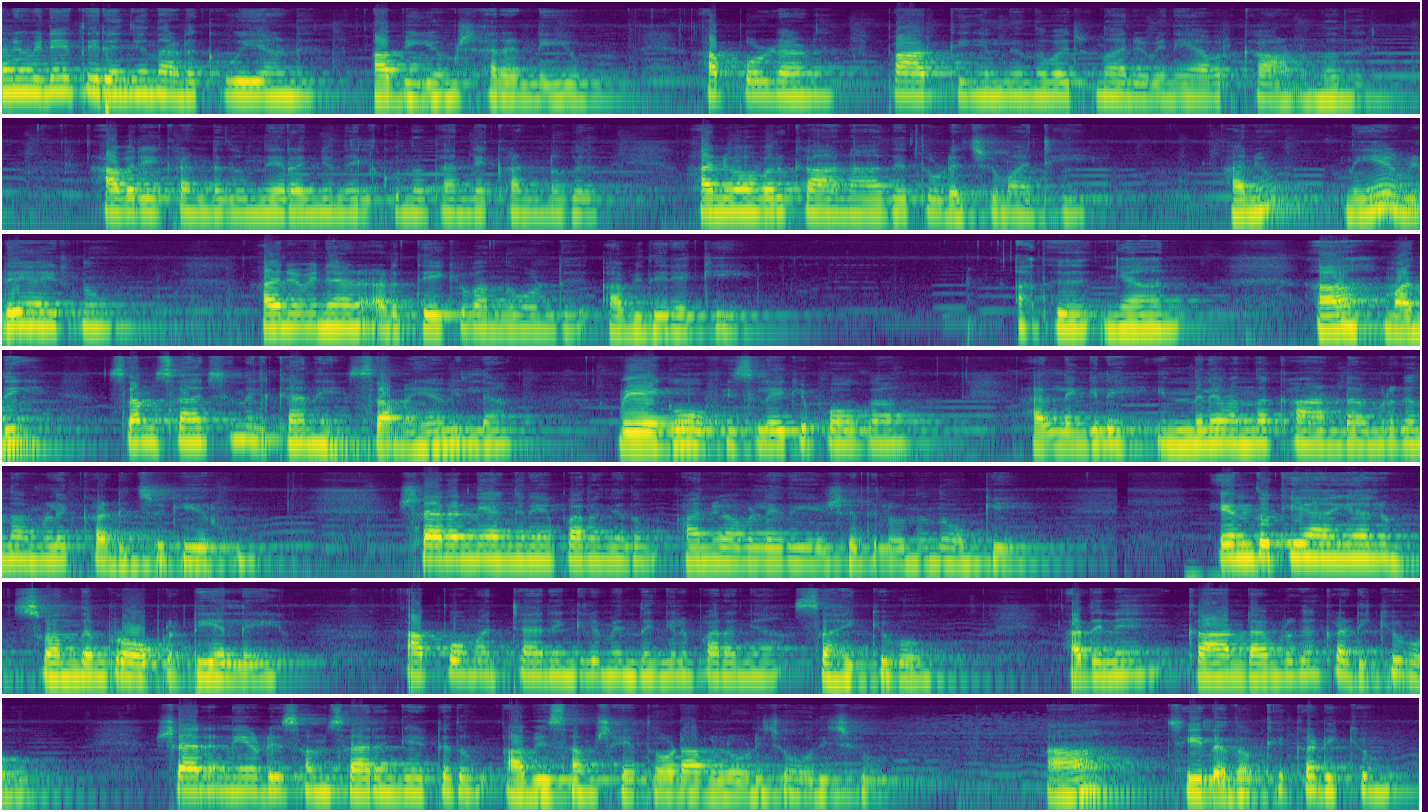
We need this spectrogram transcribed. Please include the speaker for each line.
Speaker 1: അനുവിനെ തിരഞ്ഞു നടക്കുകയാണ് അബിയും ശരണ്യയും. അപ്പോഴാണ് പാർക്കിങ്ങിൽ നിന്ന് വരുന്ന അനുവിനെ അവർ കാണുന്നത്. അവരെ കണ്ടതും നിറഞ്ഞു നിൽക്കുന്ന തന്റെ കണ്ണുകൾ അനു അവർ കാണാതെ തുടച്ചു മാറ്റി. അനു നീ എവിടെയായിരുന്നു? അനുവിനെ അടുത്തേക്ക് വന്നുകൊണ്ട് അവി തിരക്കി അത് ഞാൻ. ആ മതി. സംസാരിച്ച് നിൽക്കാനേ സമയമില്ല. വേഗം ഓഫീസിലേക്ക് പോകാം. അല്ലെങ്കിൽ ഇന്നലെ വന്ന കാണ്ടാമൃഗം നമ്മളെ കടിച്ചു കീറും. ശരണ്യ അങ്ങനെ പറഞ്ഞതും അനു അവളെ ദേഷ്യത്തിലൊന്ന് നോക്കി. എന്തൊക്കെയായാലും സ്വന്തം പ്രോപ്പർട്ടി അല്ലേ? അപ്പോൾ മറ്റാരെങ്കിലും എന്തെങ്കിലും പറഞ്ഞാൽ സഹിക്കുവോ? അതിന് കാണ്ടാമൃഗം കടിക്കുവോ? ശരണ്യയുടെ സംസാരം കേട്ടതും അഭിസംശയത്തോടെ അവളോട് ചോദിച്ചു. ആ ചിലതൊക്കെ കടിക്കും.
